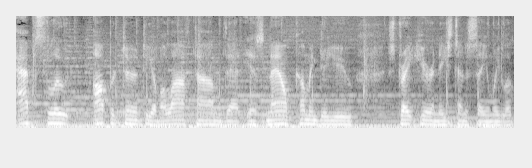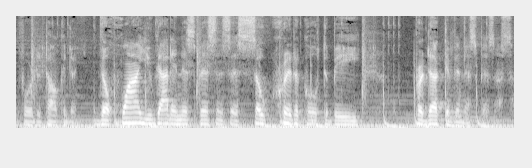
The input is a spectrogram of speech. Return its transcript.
absolute opportunity of a lifetime that is now coming to you straight here in East Tennessee, and we look forward to talking to you. The why you got in this business is so critical to be productive in this business.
